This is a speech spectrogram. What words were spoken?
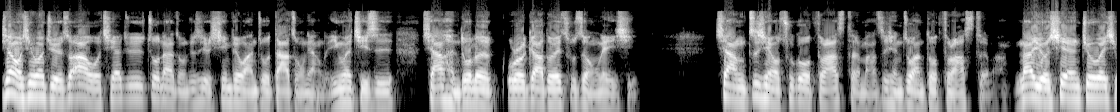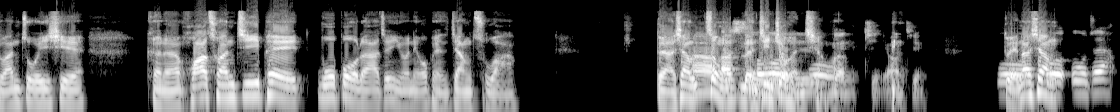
像有些会觉得说啊，我其他就是做那种就是有心肺完做大重量的，因为其实像很多的 workout 都会出这种类型。像之前有出过 thruster 嘛，之前做完做 thruster 嘛，那有些人就会喜欢做一些可能划船机配 wall ball 的啊，这有点 open 是这样出啊。对啊，像这种冷静就很强啊。对，那像我，我真的，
